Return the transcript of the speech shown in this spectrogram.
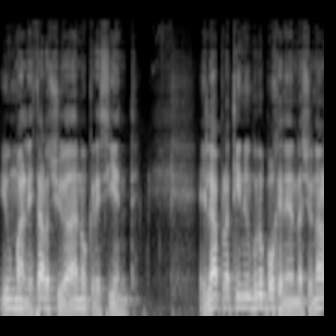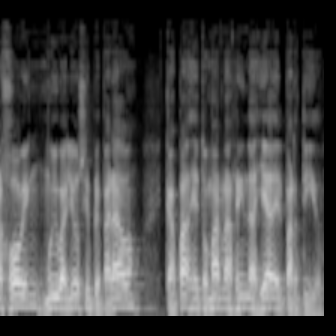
y un malestar ciudadano creciente. El APRA tiene un grupo generacional joven, muy valioso y preparado, capaz de tomar las riendas ya del partido.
